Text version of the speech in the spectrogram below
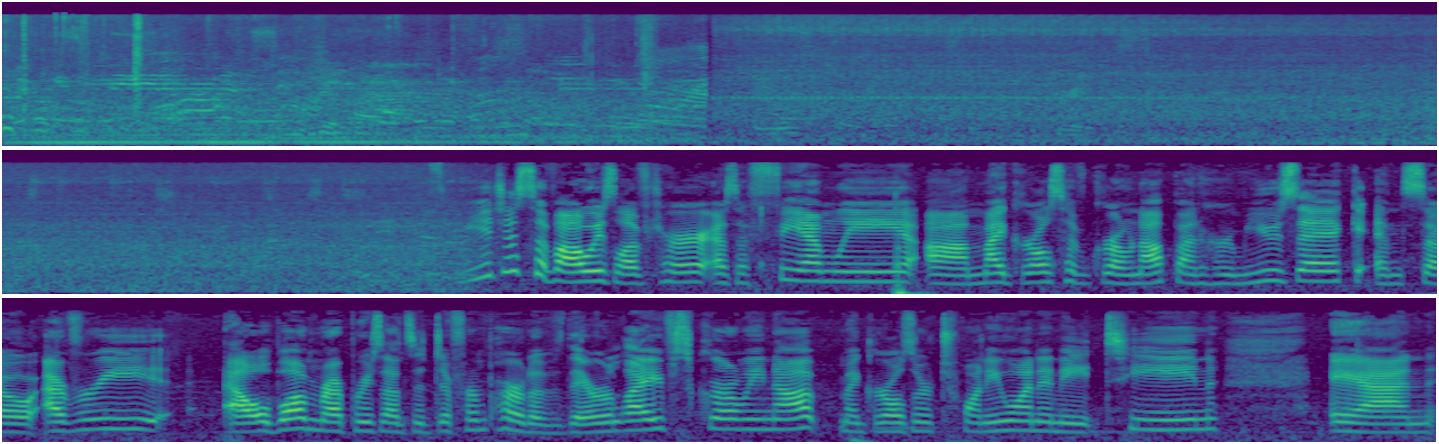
We just have always loved her as a family. Um, my girls have grown up on her music, and so every album represents a different part of their lives growing up. My girls are 21 and 18, and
